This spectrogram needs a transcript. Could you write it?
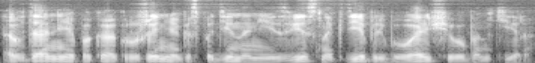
в дальнее пока окружение господина неизвестно где пребывающего банкира.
